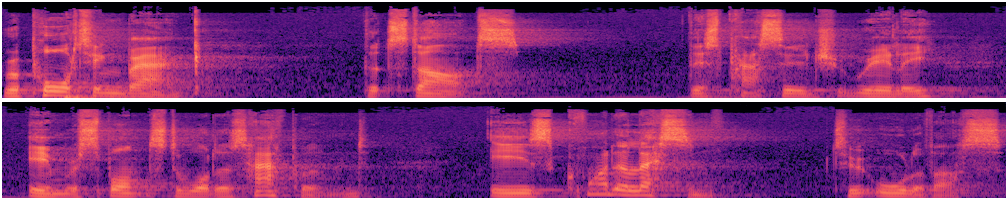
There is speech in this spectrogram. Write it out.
Reporting back that starts this passage really in response to what has happened is quite a lesson to all of us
